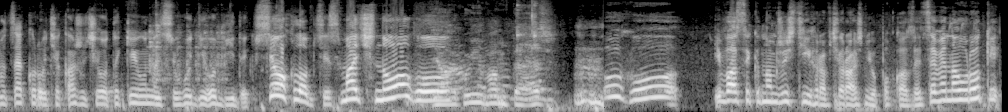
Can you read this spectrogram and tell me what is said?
Оце, коротше кажучи, отакий у нас сьогодні обідик. Все, хлопці, смачного! Дякую вам теж. Ого! І Васик нам же ж тігра вчорашнього показує. Це ви на уроки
